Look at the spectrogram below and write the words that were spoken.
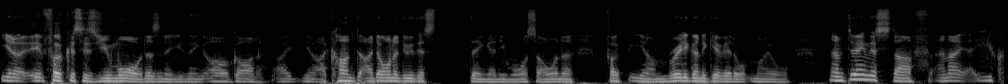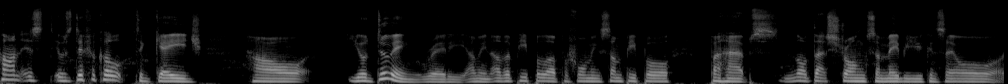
you know it focuses you more, doesn't it? You think, oh god, I you know I can't, I don't want to do this thing anymore. So I want to, foc- you know, I'm really going to give it all- my all. And I'm doing this stuff, and I you can't. It's, it was difficult to gauge how you're doing. Really, I mean, other people are performing. Some people perhaps not that strong. So maybe you can say, oh,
